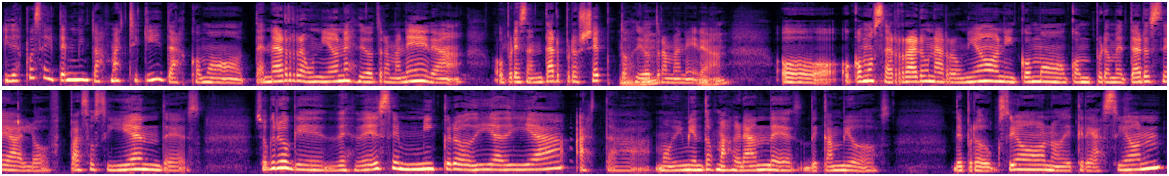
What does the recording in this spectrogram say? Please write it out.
y después hay técnicas más chiquitas como tener reuniones de otra manera o presentar proyectos de otra manera o, o cómo cerrar una reunión y cómo comprometerse a los pasos siguientes. Yo creo que desde ese micro día a día hasta movimientos más grandes de cambios de producción o de creación,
